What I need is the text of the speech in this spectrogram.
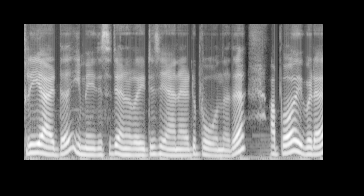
ഫ്രീ ആയിട്ട് ഇമേജസ് ജനറേറ്റ് ചെയ്യാനായിട്ട് പോകുന്നത്. അപ്പോൾ ഇവിടെ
